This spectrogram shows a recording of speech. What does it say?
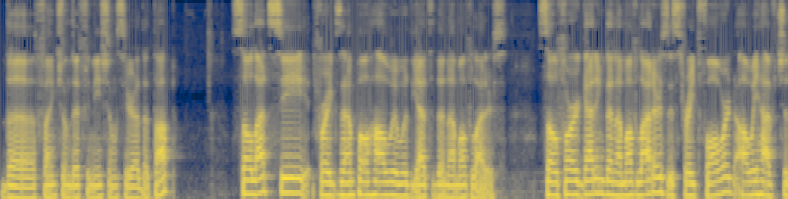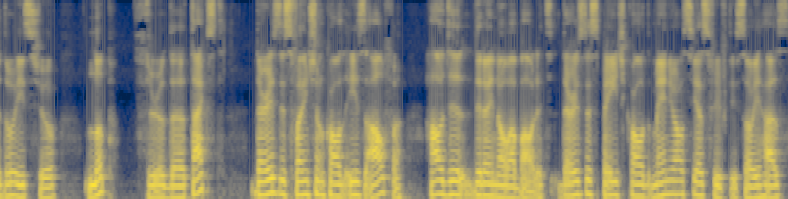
the function definitions here at the top. So let's see, for example, how we would get the num of letters. So for getting the num of letters is straightforward. All we have to do is to loop through the text. There is this function called isAlpha how did, did I know about it? There is this page called Manual CS50. So it has,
